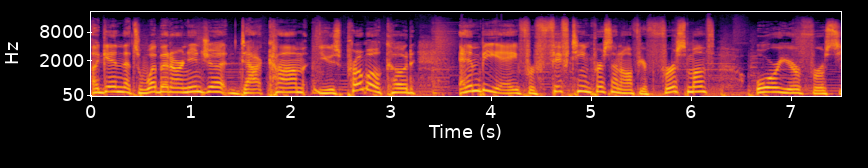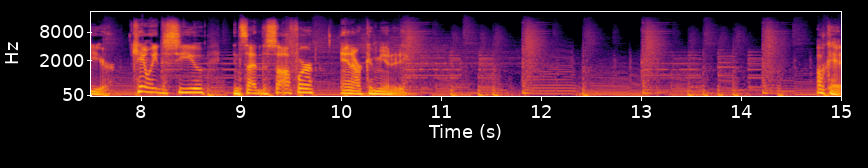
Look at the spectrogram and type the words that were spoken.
Again, that's webinarninja.com. Use promo code MBA for 15% off your first month or your first year. Can't wait to see you inside the software and our community. Okay,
